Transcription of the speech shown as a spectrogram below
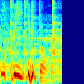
ピピッと。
